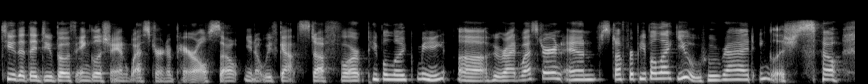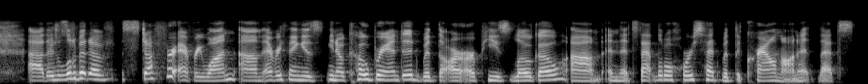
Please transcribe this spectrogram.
too that they do both English and Western apparel. So, you know, we've got stuff for people like me uh, who ride Western and stuff for people like you who ride English. So uh, there's a little bit of stuff for everyone. Um, everything is, you know, co branded with the RRP's logo. Um, and it's that little horse head with the crown on it that's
